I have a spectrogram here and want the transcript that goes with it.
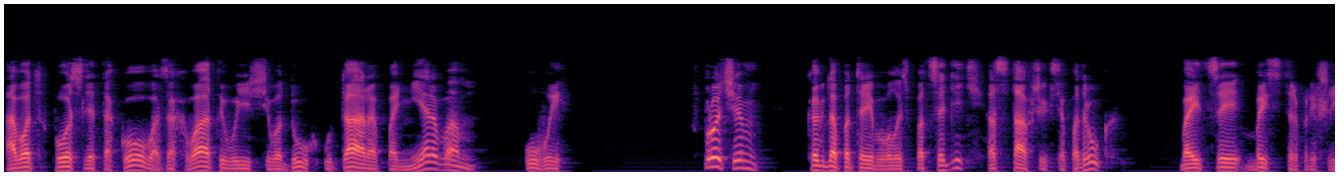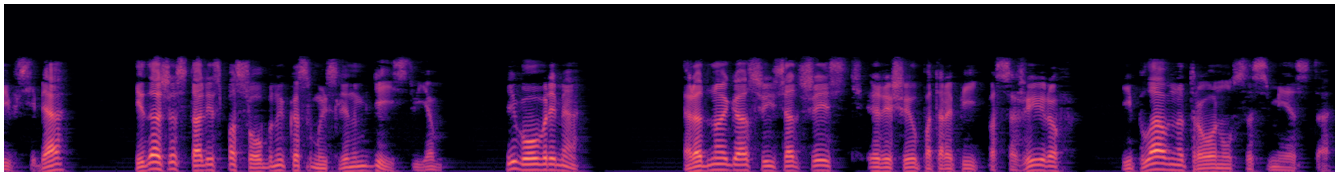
А вот после такого захватывающего дух удара по нервам, увы. Впрочем, когда потребовалось подсадить оставшихся подруг, бойцы быстро пришли в себя и даже стали способны к осмысленным действиям. И вовремя. Родной ГАЗ-66 решил поторопить пассажиров и плавно тронулся с места.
